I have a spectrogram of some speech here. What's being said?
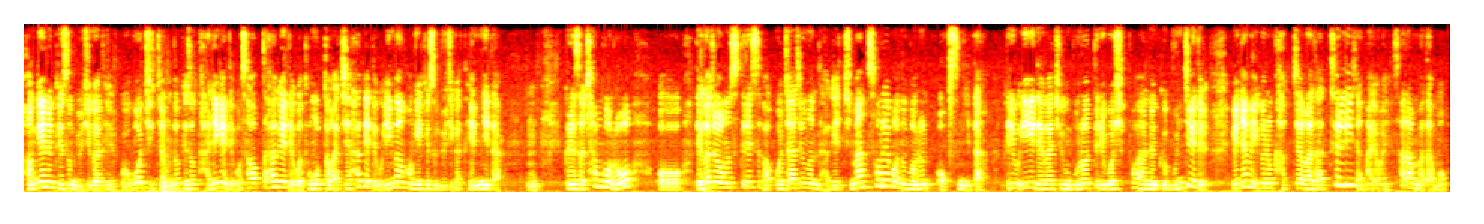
관계는 계속 유지가 될 거고 직장도 계속 다니게 되고 사업도 하게 되고 동업도 같이 하게 되고 인간관계 계속 유지가 됩니다. 음, 그래서 참고로 어, 내가 좀 스트레스 받고 짜증은 나겠지만 손해 보는 거는 없습니다. 그리고 이 내가 지금 무너뜨리고 싶어 하는 그 문제들. 왜냐면 이거는 각자가 다 틀리잖아요. 예, 사람마다 뭐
